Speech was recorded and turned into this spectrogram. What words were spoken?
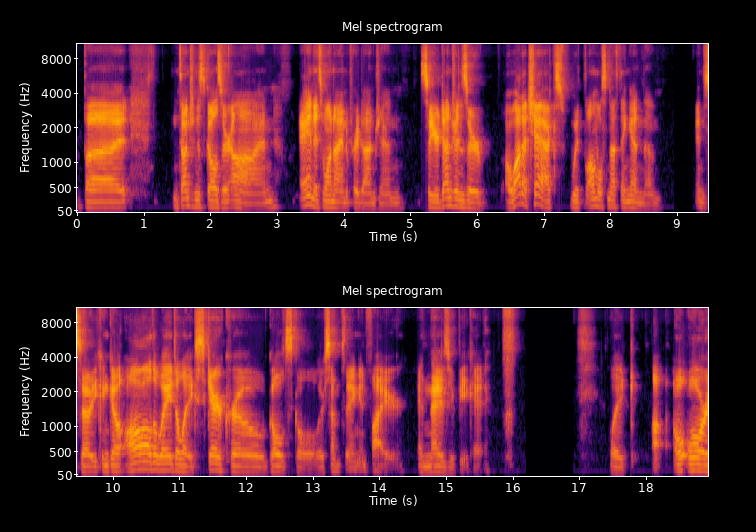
but dungeon skulls are on, and it's one item per dungeon, so your dungeons are a lot of checks with almost nothing in them." And so you can go all the way to like Scarecrow Gold Skull or something and fire and that is your BK. like, uh, or,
